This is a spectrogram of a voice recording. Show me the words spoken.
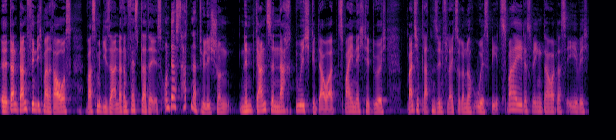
äh, dann, dann finde ich mal raus, was mit dieser anderen Festplatte ist. Und das hat natürlich schon eine ganze Nacht durchgedauert, zwei Nächte durch. Manche Platten sind vielleicht sogar noch USB 2, deswegen dauert das ewig.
